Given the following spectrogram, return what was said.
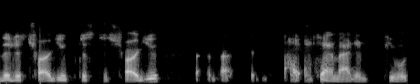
they're just charging just to charge you. I, I can't imagine people.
